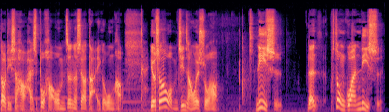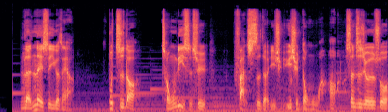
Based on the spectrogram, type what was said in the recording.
到底是好还是不好？我们真的是要打一个问号。有时候我们经常会说哈，历史人纵观历史，人类是一个怎样不知道从历史去。反思的一群一群动物啊啊，甚至就是说，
